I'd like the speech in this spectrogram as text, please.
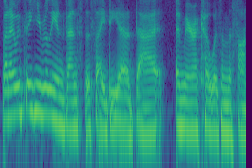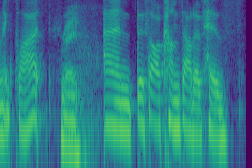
But I would say he really invents this idea that America was a Masonic plot. Right and this all comes out of his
